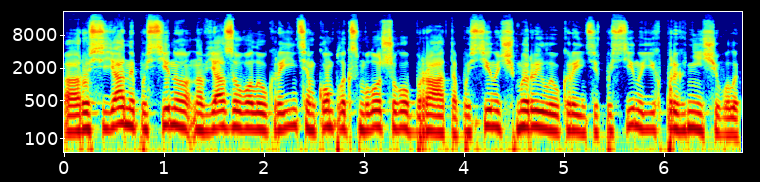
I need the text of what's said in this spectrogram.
росіяни постійно нав'язували українцям комплекс молодшого брата, постійно чмирили українців, постійно їх пригнічували.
